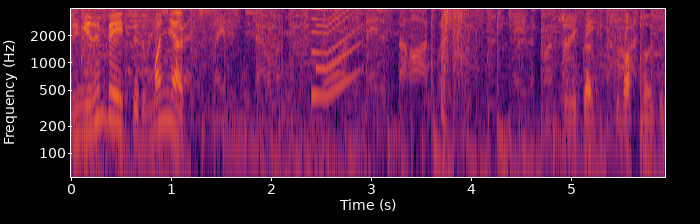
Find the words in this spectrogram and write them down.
Ringenin beyitledim manyak. Çocuklar bitti basma özür.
